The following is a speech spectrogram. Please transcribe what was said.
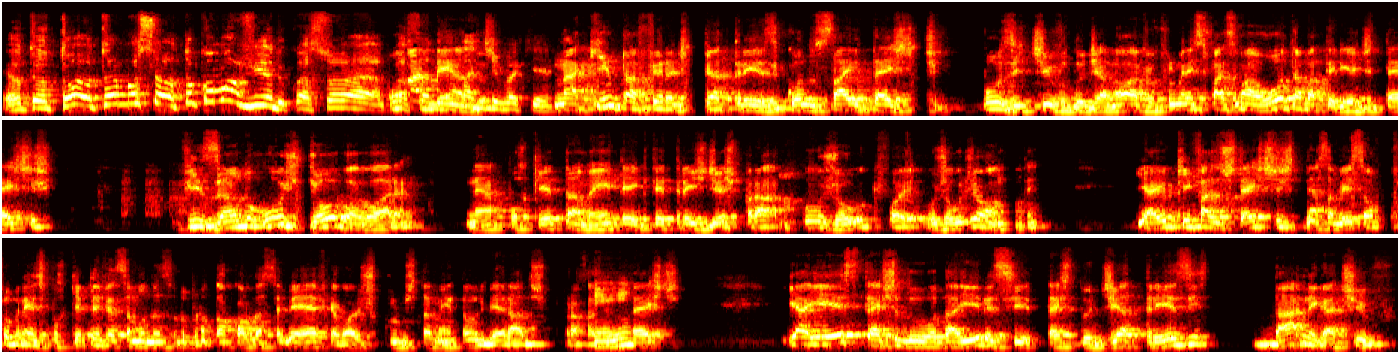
Eu tô, eu tô, eu tô emocionado, eu tô comovido com a sua, com um a sua tentativa aqui. Na quinta-feira, dia 13, quando sai o teste positivo do dia 9, o Fluminense faz uma outra bateria de testes visando o jogo agora né? Porque também tem que ter três dias para o jogo que foi o jogo de ontem. E aí quem faz os testes dessa vez são o Fluminense, porque teve essa mudança do protocolo da CBF, que agora os clubes também estão liberados para fazer Sim. o teste. E aí esse teste do Odair, esse teste do dia 13, dá negativo.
